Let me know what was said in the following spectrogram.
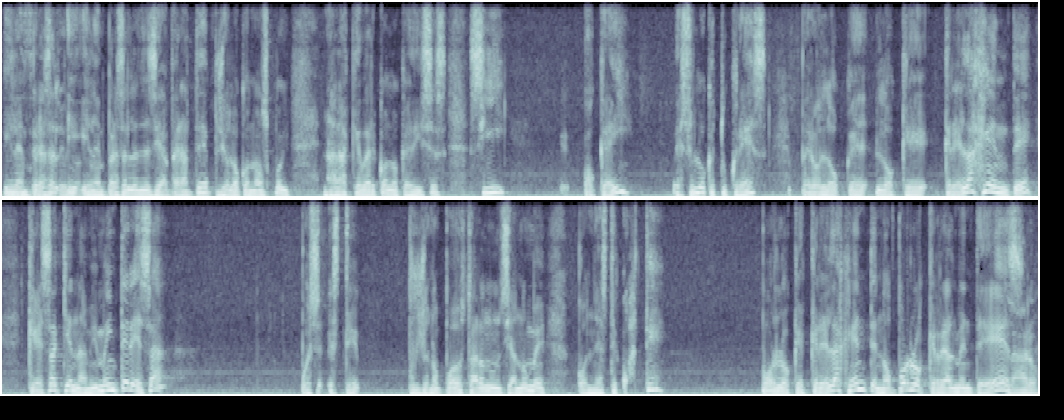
Y la, empresa, y, y la empresa les decía, espérate, pues yo lo conozco y nada que ver con lo que dices. Sí, ok, eso es lo que tú crees, pero lo que, lo que cree la gente, que es a quien a mí me interesa, pues este, pues yo no puedo estar anunciándome con este cuate. Por lo que cree la gente, no por lo que realmente es. Claro.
